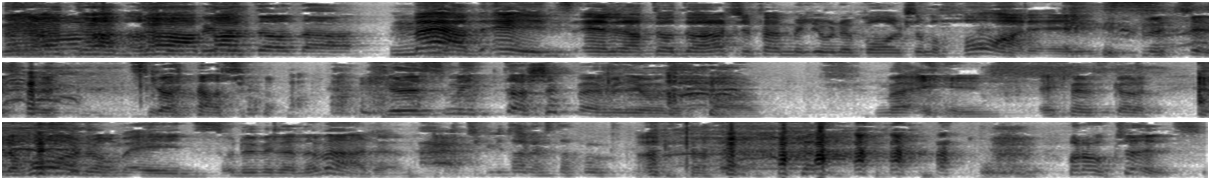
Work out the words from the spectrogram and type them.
Men att du har Alltså, dödat med aids eller att du har dödat 25 miljoner barn som har aids? Precis, ska, alltså, ska du smitta 25 miljoner barn med aids? Eller ska eller har de aids och du vill rädda världen? Nej, jag tycker vi tar nästa punkt. Har du också aids?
